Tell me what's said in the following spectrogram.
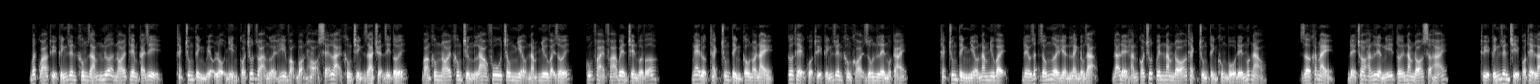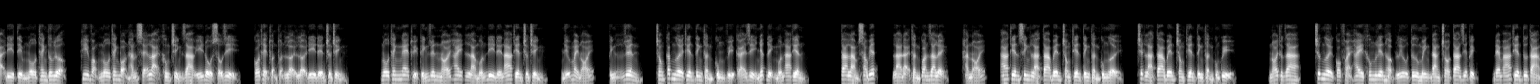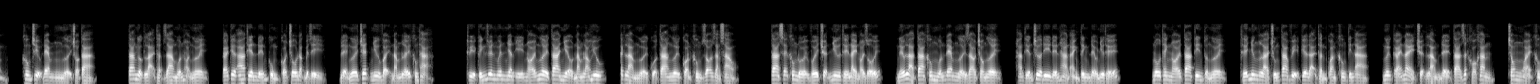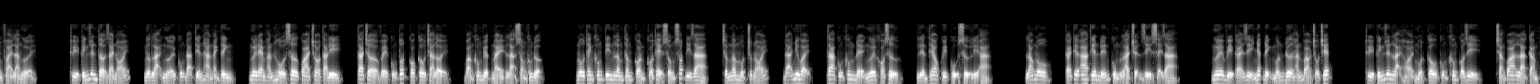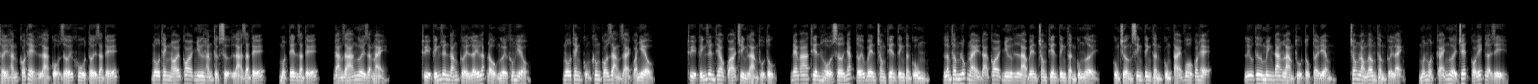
Bất quá thủy kính duyên không dám nữa nói thêm cái gì, thạch trung tình biểu lộ nhìn có chút dọa người hy vọng bọn họ sẽ lại không chỉnh ra chuyện gì tới, bằng không nói không chừng lao phu trong nhiều năm như vậy giới, cũng phải phá bên trên vừa vỡ nghe được thạch trung tình câu nói này, cơ thể của thủy kính duyên không khỏi run lên một cái. Thạch trung tình nhiều năm như vậy, đều rất giống người hiền lành đồng dạng, đã để hắn có chút quên năm đó thạch trung tình khủng bố đến mức nào. Giờ khắc này, để cho hắn liền nghĩ tới năm đó sợ hãi. Thủy kính duyên chỉ có thể lại đi tìm nô thanh thương lượng, hy vọng nô thanh bọn hắn sẽ lại không chỉnh ra ý đồ xấu gì, có thể thuận thuận lợi lợi đi đến chương trình. Nô thanh nghe thủy kính duyên nói hay là muốn đi đến a thiên chương trình nếu mày nói, kính duyên, trong các ngươi thiên tinh thần cung vì cái gì nhất định muốn a thiên? Ta làm sao biết, là đại thần quan ra lệnh, hắn nói, a thiên sinh là ta bên trong thiên tinh thần cung người chết là ta bên trong thiên tinh thần cung quỷ. Nói thực ra, trước ngươi có phải hay không liên hợp lưu tư minh đang cho ta diễn kịch, đem á thiên tư tảng, không chịu đem người cho ta? Ta ngược lại thật ra muốn hỏi ngươi, cái kia a thiên đến cùng có chỗ đặc biệt gì, để ngươi chết như vậy nắm lấy không thả? Thủy kính duyên nguyên nhân ý nói ngươi ta nhiều năm lão hưu, cách làm người của ta ngươi còn không rõ ràng sao? Ta sẽ không đối với chuyện như thế này nói dối, nếu là ta không muốn đem người giao cho ngươi hàn tiến chưa đi đến hàn ảnh tinh đều như thế. Nô thanh nói ta tin tưởng ngươi, thế nhưng là chúng ta vị kia đại thần quan không tin a, ngươi cái này chuyện làm để ta rất khó khăn, trong ngoài không phải là người thủy kính duyên thở dài nói, ngược lại người cũng đã tiến hàn ảnh tinh, ngươi đem hắn hồ sơ qua cho ta đi, ta trở về cũng tốt có câu trả lời, bằng không việc này là xong không được. Nô thanh không tin lâm thâm còn có thể sống sót đi ra, trầm ngâm một chút nói, đã như vậy, ta cũng không để ngươi khó xử, liền theo quy củ xử lý a. Lao nô, cái kia a thiên đến cùng là chuyện gì xảy ra? Ngươi vì cái gì nhất định muốn đưa hắn vào chỗ chết? Thủy kính duyên lại hỏi một câu cũng không có gì, chẳng qua là cảm thấy hắn có thể là cổ giới khu tới gian tế. Nô thanh nói coi như hắn thực sự là gian tế, một tên gian tế, đáng giá ngươi dạng này thủy kính duyên đắng cười lấy lắc đầu người không hiểu. Nô thanh cũng không có giảng giải quá nhiều. Thủy kính duyên theo quá trình làm thủ tục, đem a thiên hồ sơ nhắc tới bên trong thiên tinh thần cung. Lâm thâm lúc này đã coi như là bên trong thiên tinh thần cung người, cùng trường sinh tinh thần cung tái vô quan hệ. Lưu tư minh đang làm thủ tục thời điểm, trong lòng âm thầm cười lạnh, muốn một cái người chết có ích lợi gì?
